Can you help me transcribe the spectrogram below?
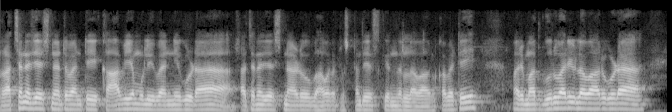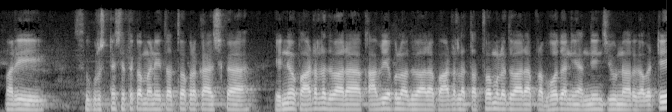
రచన చేసినటువంటి కావ్యములు ఇవన్నీ కూడా రచన చేసినాడు భావన కృష్ణదేశ కేంద్రుల వారు. కాబట్టి మరి మద్గురువర్యుల వారు కూడా మరి సుకృష్ణ శతకమని తత్వప్రకాశక ఎన్నో పాటల ద్వారా కావ్యపుల ద్వారా పాటల తత్వముల ద్వారా ప్రబోధాన్ని అందించి ఉన్నారు కాబట్టి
